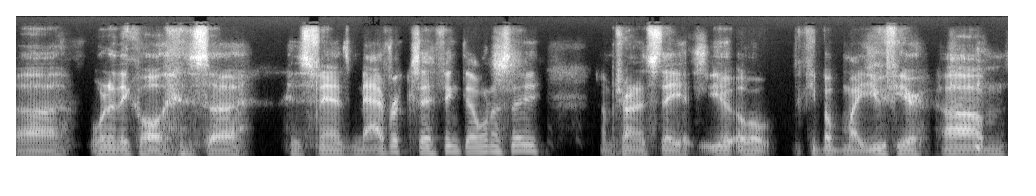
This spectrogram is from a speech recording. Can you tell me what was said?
uh what do they call his uh his fans Mavericks, I think I want to say. I'm trying to stay you oh, keep up with my youth here. Um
